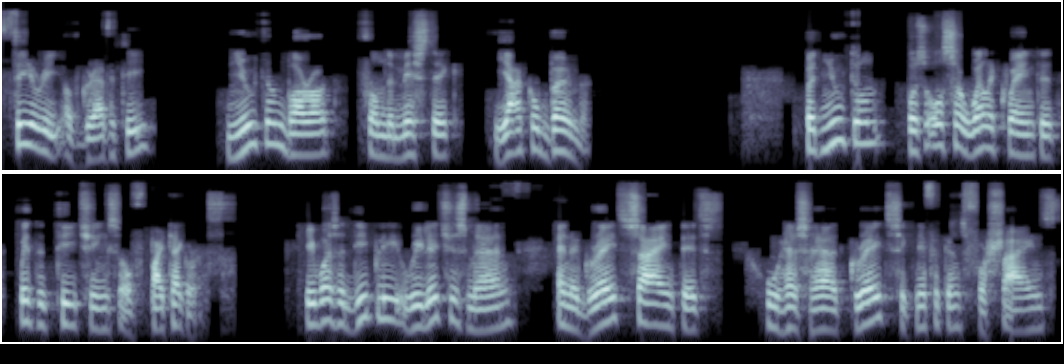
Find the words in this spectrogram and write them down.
theory of gravity, Newton borrowed from the mystic Jacob Boehme. But Newton was also well acquainted with the teachings of Pythagoras. He was a deeply religious man and a great scientist who has had great significance for science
